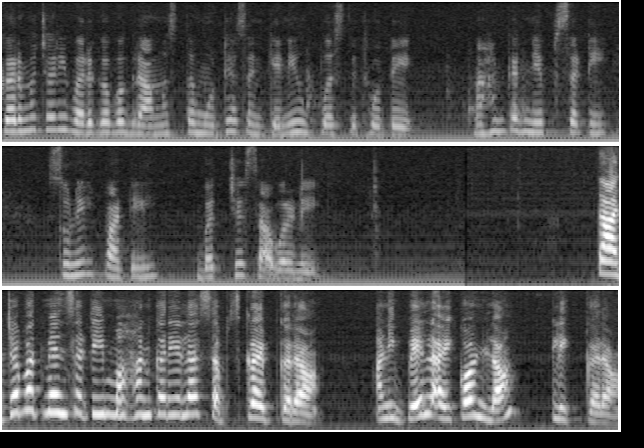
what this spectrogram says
कर्मचारी वर्ग व ग्रामस्थ मोठ्या संख्येने उपस्थित होते. महानकर नेपसाठी सुनील पाटील बच्चे सावर्डे. ताज्या बातम्यांसाठी महान सबस्क्राईब करा आणि बेल आयकॉनला क्लिक करा.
